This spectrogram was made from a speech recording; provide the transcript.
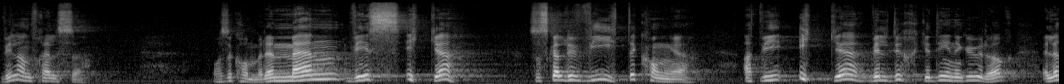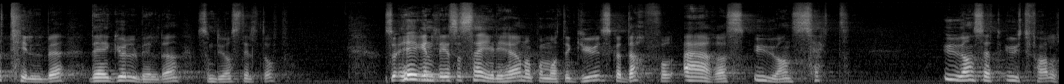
vil han frelse. Og så kommer det Men hvis ikke, så skal du vite, konge, at vi ikke vil dyrke dine guder eller tilbe det gullbildet som du har stilt opp. Så egentlig så sier de her nå på en måte Gud skal derfor æres uansett. Uansett utfall.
